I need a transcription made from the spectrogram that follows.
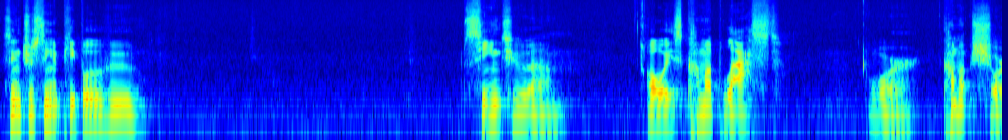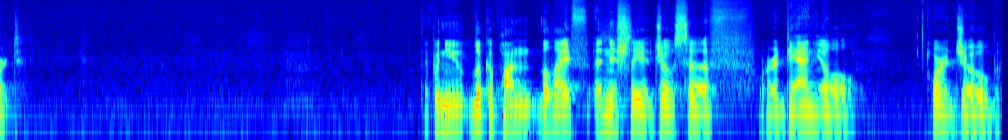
It's interesting that people who seem to um, always come up last or come up short. Like when you look upon the life initially at Joseph or a Daniel or a Job,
